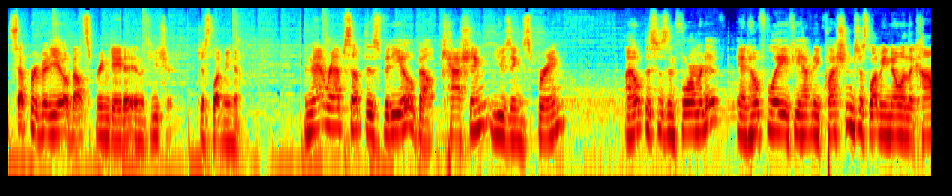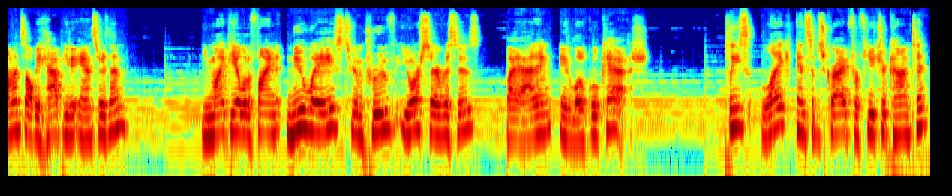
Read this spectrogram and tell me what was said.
separate video about Spring Data in the future. Just let me know. And that wraps up this video about caching using Spring. I hope this was informative, and hopefully if you have any questions, just let me know in the comments. I'll be happy to answer them. You might be able to find new ways to improve your services by adding a local cache. Please like and subscribe for future content,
